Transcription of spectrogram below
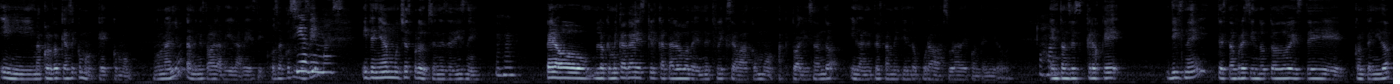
y me acuerdo que hace como que como un año también estaba la Bella y la Bestia, o sea, cosas Sí, así. había más. Y tenía muchas producciones de Disney. Pero lo que me caga es que el catálogo de Netflix se va como actualizando y la neta está metiendo pura basura de contenido, güey. Entonces creo que Disney te está ofreciendo todo este contenido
